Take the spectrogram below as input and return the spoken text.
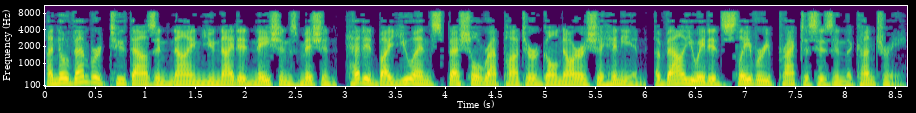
A November 2009 United Nations mission, headed by UN Special Rapporteur Gulnara Shahinian, evaluated slavery practices in the country.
